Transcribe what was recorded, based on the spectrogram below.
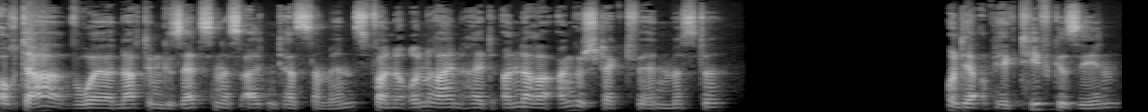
Auch da, wo er nach dem Gesetzen des Alten Testaments von der Unreinheit anderer angesteckt werden müsste und er objektiv gesehen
